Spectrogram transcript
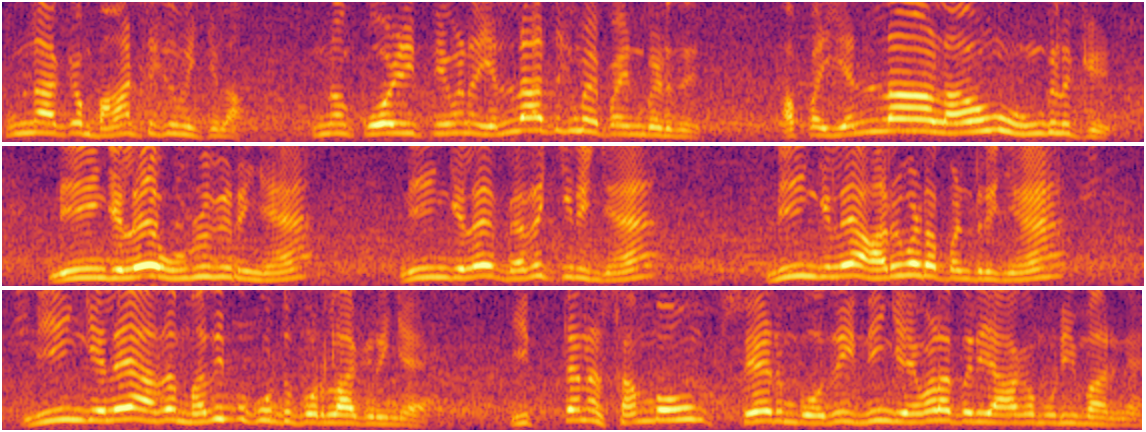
புண்ணாக்கை மாட்டுக்கும் விற்கலாம். இன்னும் கோழி தீவனம் எல்லாத்துக்குமே பயன்படுது. அப்போ எல்லா லாபமும் உங்களுக்கு. நீங்களே உழுகுறீங்க நீங்களே விதைக்கிறீங்க நீங்களே அறுவடை பண்ணுறீங்க நீங்களே அதை மதிப்பு கூட்டு பொருளாக்குறீங்க. இத்தனை சம்பவம் சேரும்போது நீங்கள் எவ்வளோ பெரிய ஆக முடியுமாருங்க?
